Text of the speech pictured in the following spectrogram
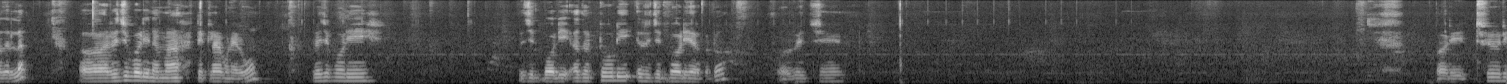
முதல்ல ரிஜி பாடி நம்ம டிக்ளேர் பண்ணிடுவோம். Rigid body rigid body other 2D rigid body. ಇರ್ಬಿಟ್ಟು rigid body 2d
